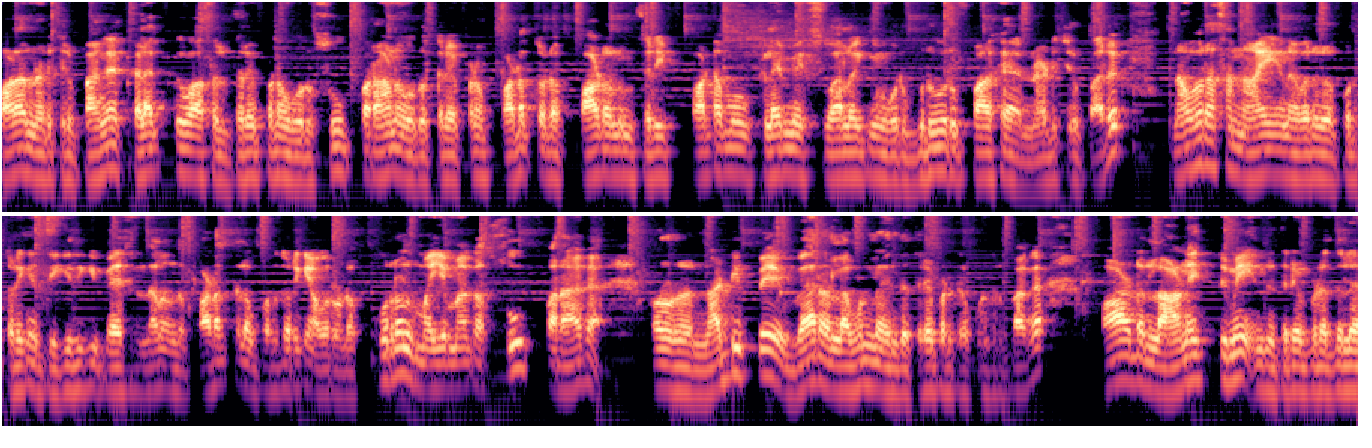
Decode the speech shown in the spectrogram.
பலர் நடிச்சிருப்பாங்க கிழக்கு வாசல் திரைப்படம் ஒரு சூப்பரான ஒரு திரைப்படம். படத்தோட பாடலும் சரி படமும் கிளைமேக்ஸ் வரைக்கும் ஒரு விறுவிறுப்பாக நடிச்சிருப்பார். நவரச நாயகன் அவர்களை பொறுத்த வரைக்கும் திகி திகி பேசியிருந்தாலும் அந்த படத்தில் பொறுத்த வரைக்கும் அவரோட குரல் மையமாக சூப்பராக அவரோட நடிப்பே வேற லெவலில் இந்த திரைப்படத்தில் கொடுத்துருப்பாங்க. பாடல் அனைத்துமே இந்த திரைப்படத்தில்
